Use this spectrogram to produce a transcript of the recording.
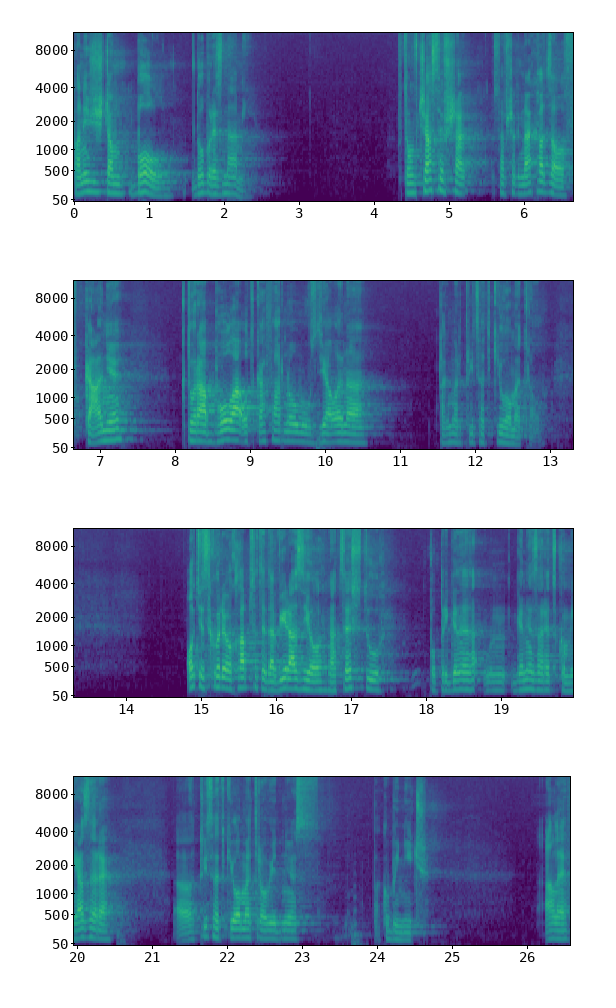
Pán Ježiš tam bol dobre známy. V tom čase však, sa však nachádzal v Káne, ktorá bola od Kafarnoumu vzdialená takmer 30 kilometrov. Otec chorého chlapca teda vyrazil na cestu popri Genezareckom jazere. 30 e, kilometrov je dnes akoby nič. Ale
